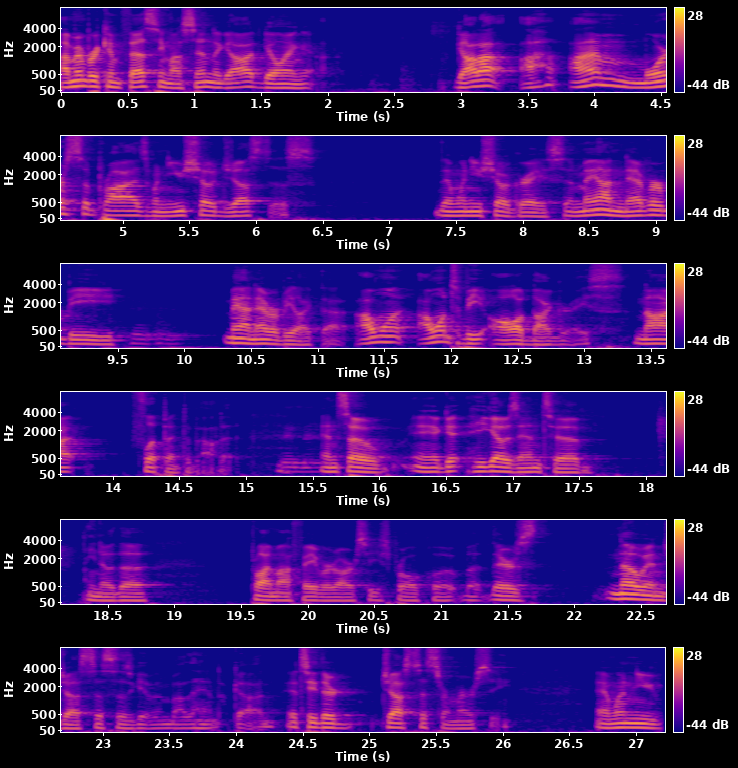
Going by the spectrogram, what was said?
I remember confessing my sin to God, going, God, I, I I'm more surprised when you show justice than when you show grace, and may I never be mm-hmm. may I never be like that. I want I want to be awed by grace, not flippant about it. Amen. And so eh, and he goes into, you know, the probably my favorite R.C. Sproul quote, but there's no injustice is given by the hand of God. It's either justice or mercy. And when you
